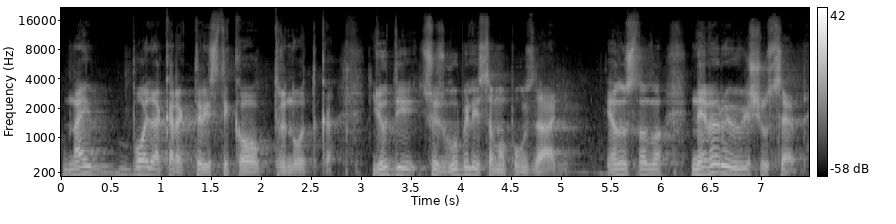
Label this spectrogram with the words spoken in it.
najbolja karakteristika ovog trenutka. Ljudi su izgubili samopouzdanje. Jednostavno, ne veruju više u sebe.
